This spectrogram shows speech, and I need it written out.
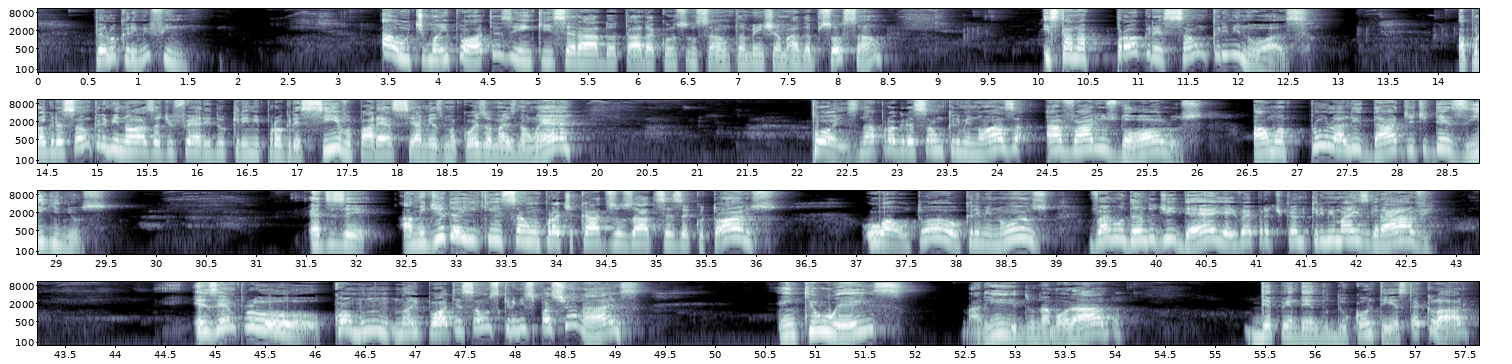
pelo crime fim. A última hipótese, em que será adotada a consunção, também chamada absorção, está na progressão criminosa. A progressão criminosa difere do crime progressivo, parece a mesma coisa, mas não é. Pois na progressão criminosa há vários dolos, há uma pluralidade de desígnios. É dizer, à medida em que são praticados os atos executórios, o autor, o criminoso, vai mudando de ideia e vai praticando crime mais grave. Exemplo comum na hipótese são os crimes passionais, em que o ex, marido, namorado, dependendo do contexto, é claro,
